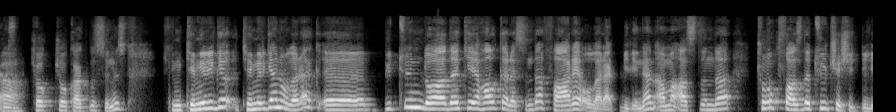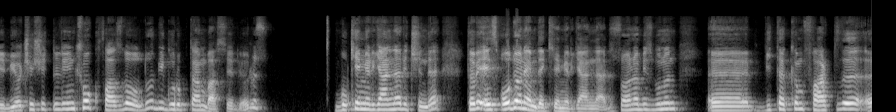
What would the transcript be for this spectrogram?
Aa, çok çok haklısınız. Şimdi kemirge, kemirgen olarak e, bütün doğadaki halk arasında fare olarak bilinen ama aslında çok fazla tür çeşitliliği, biyoçeşitliliğin çok fazla olduğu bir gruptan bahsediyoruz. Bu kemirgenler içinde tabii o dönemde kemirgenlerdi. Sonra biz bunun e, bir takım farklı e,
